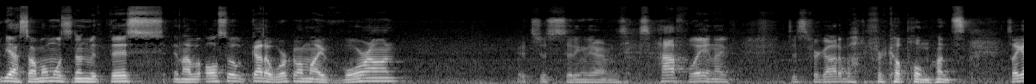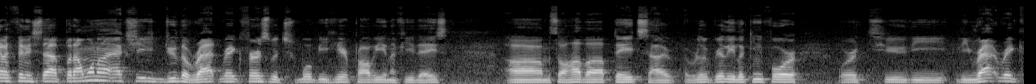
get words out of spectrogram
yeah, so I'm almost done with this, and I've also got to work on my Voron. It's just sitting there. I'm halfway, and I've just forgot about it for a couple months. So I gotta finish that. But I wanna actually do the rat rig first, which will be here probably in a few days. Um, so I'll have uh, updates. I'm really, looking for or to the the Rat Rig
